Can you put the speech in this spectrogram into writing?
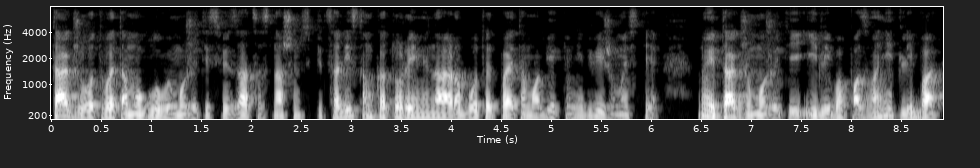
Также вот в этом углу вы можете связаться с нашим специалистом, который именно работает по этому объекту недвижимости. Ну и также можете и либо позвонить, либо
